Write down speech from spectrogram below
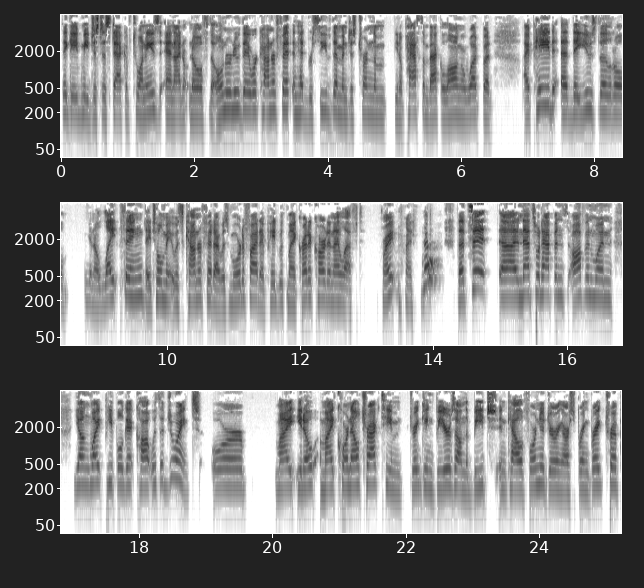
They gave me just a stack of 20s and I don't know if the owner knew they were counterfeit and had received them and just turned them, you know, passed them back along or what, but I paid, uh, they used the little, you know, light thing. They told me it was counterfeit. I was mortified. I paid with my credit card and I left. Right? That's it. Uh, and that's what happens often when young white people get caught with a joint or my, you know, my Cornell track team drinking beers on the beach in California during our spring break trip.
